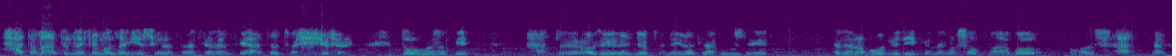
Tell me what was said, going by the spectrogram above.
Hát a Mátra nekem az egész életemet jelenti, hát 50 éve dolgozok itt. Hát azért egy 50 évet lehúzni ezen a borvidéken, meg a szakmában, az hát nem,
